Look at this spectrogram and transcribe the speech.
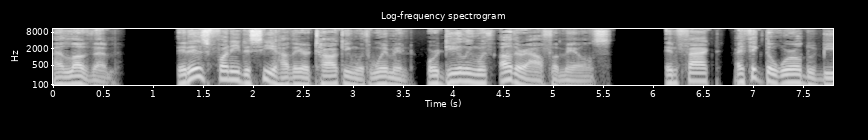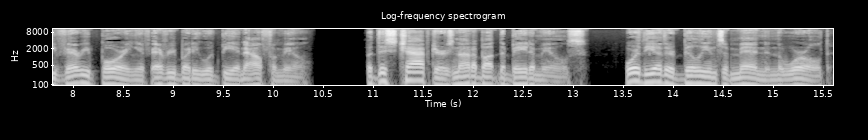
I love them. It is funny to see how they are talking with women or dealing with other alpha males. In fact, I think the world would be very boring if everybody would be an alpha male. But this chapter is not about the beta males or the other billions of men in the world.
